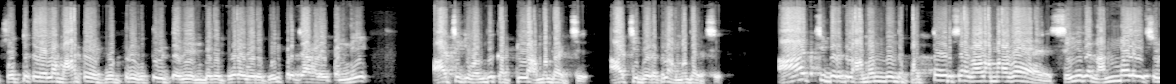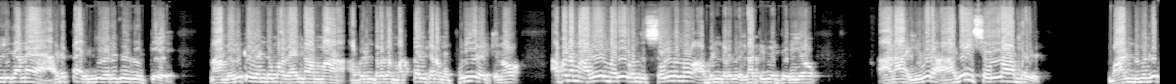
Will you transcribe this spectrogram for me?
சொத்துக்களை எல்லாம் மாட்டையை போட்டு விட்டு விட்டது என்பதை போல ஒரு பொய் பிரச்சாரங்களை பண்ணி ஆட்சிக்கு வந்து கட்டில அமர்ந்தாச்சு. ஆட்சி பீடத்துல அமர்ந்தாச்சு. ஆட்சி பீடத்துல அமர்ந்து இந்த பத்து வருஷ காலமாக செய்த நன்மலை சொல்லி தானே அடுத்த இங்க இருக்கிறதுக்கு நாம் இருக்க வேண்டுமா வேண்டாமா அப்படின்றத மக்கள்கிட்ட நம்ம புரிய வைக்கணும். அப்ப நம்ம அதே மாதிரி வந்து சொல்லணும் அப்படின்றது எல்லாத்துக்குமே தெரியும். ஆனா இவர் அதை சொல்லாமல் மாண்புமிகு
